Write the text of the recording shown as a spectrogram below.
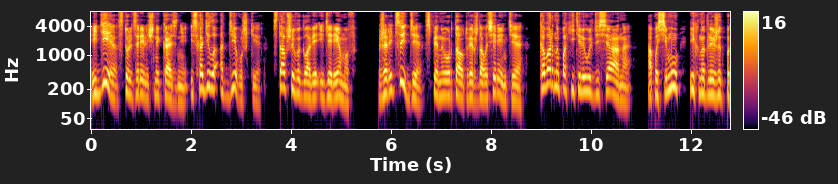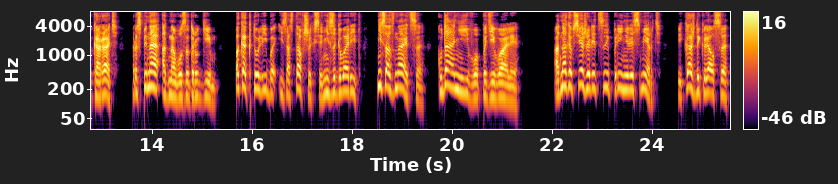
Идея столь зрелищной казни исходила от девушки, ставшей во главе Идеремов. Жрецы Де, с пеной у рта утверждала Сирентия, коварно похитили Ульдисиана, а посему их надлежит покарать, распиная одного за другим, пока кто-либо из оставшихся не заговорит не сознается, куда они его подевали. Однако все жрецы приняли смерть, и каждый клялся,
